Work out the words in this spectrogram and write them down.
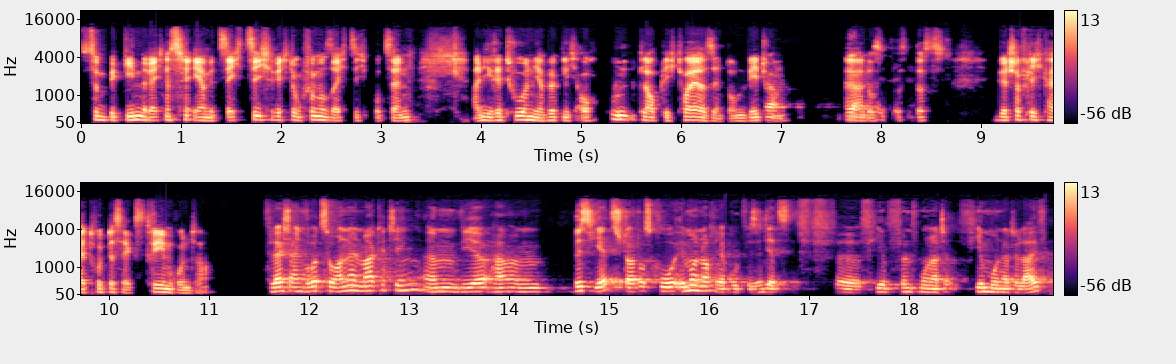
zum Beginn rechnest du eher mit 60 Richtung 65 Prozent, weil die Retouren ja wirklich auch unglaublich teuer sind und wehtun. Ja. Ja, das, das, das Wirtschaftlichkeit drückt es extrem runter. Vielleicht ein Wort zu Online-Marketing. Ähm, wir haben bis jetzt Status Quo immer noch, ja gut, wir sind jetzt äh, vier, fünf Monate, vier Monate live,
